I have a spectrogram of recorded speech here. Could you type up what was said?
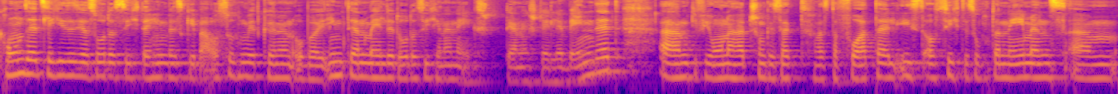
Grundsätzlich ist es ja so, dass sich der Hinweisgeber aussuchen wird können, ob er intern meldet oder sich an eine externe Stelle wendet. Ähm, die Fiona hat schon gesagt, was der Vorteil ist aus Sicht des Unternehmens, ähm,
